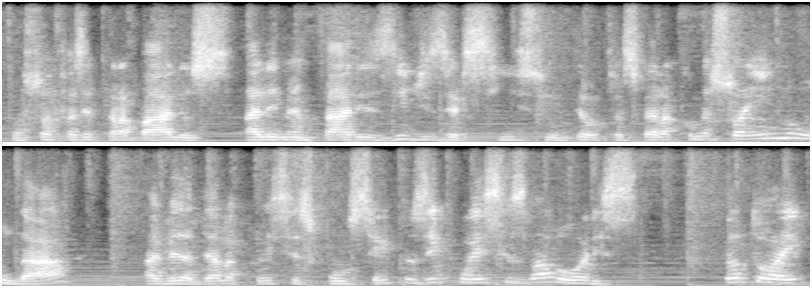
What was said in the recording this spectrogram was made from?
começou a fazer trabalhos alimentares e de exercício, entre outras coisas. Ela começou a inundar a vida dela com esses conceitos e com esses valores. Eu estou aí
